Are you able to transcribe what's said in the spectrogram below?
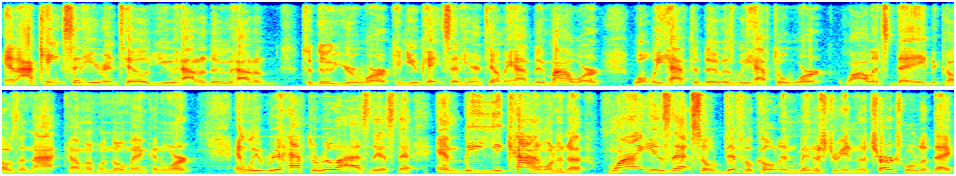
And I can't sit here and tell you how to do how to, to do your work, and you can't sit here and tell me how to do my work. What we have to do is we have to work while it's day because the night cometh when no man can work. And we re- have to realize this, that and be ye kind one another. Why is that so difficult in ministry in the church world today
